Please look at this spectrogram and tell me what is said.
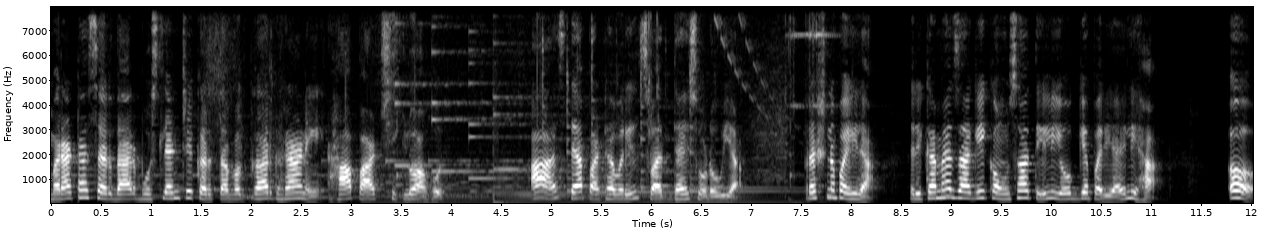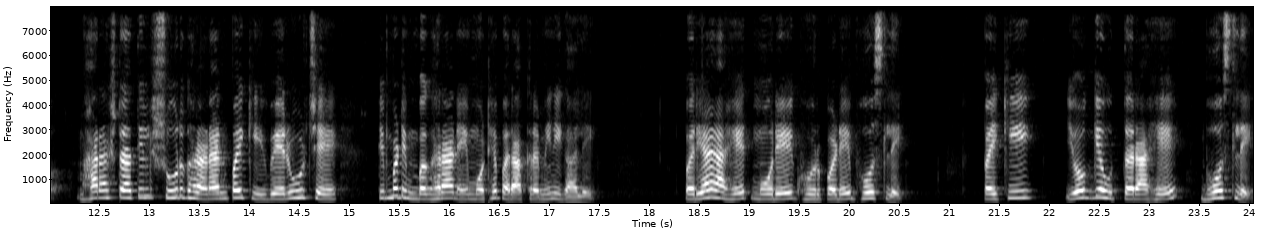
मराठा सरदार भोसल्यांचे कर्तव्यगार घराणे हा पाठ शिकलो आहोत. आज त्या पाठावरील स्वाध्याय सोडवूया. प्रश्न पहिला रिकाम्या जागी कंसातील योग्य पर्याय लिहा. अ महाराष्ट्रातील शूर घराण्यांपैकी वेरूळचे टिंबटिंब घराणे मोठे पराक्रमी निघाले. पर्याय आहेत मोरे घोरपडे भोसले. पैकी योग्य उत्तर आहे भोसले.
